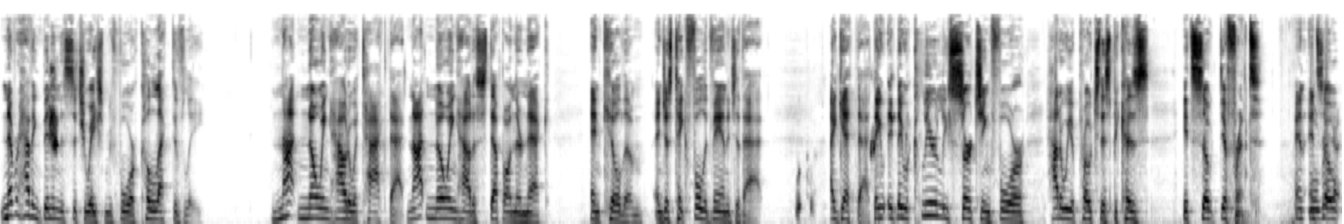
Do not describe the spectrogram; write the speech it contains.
never having been in this situation before collectively, not knowing how to attack that, not knowing how to step on their neck and kill them and just take full advantage of that. I get that. They they were clearly searching for how do we approach this because it's so different. And and well, so Rick,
